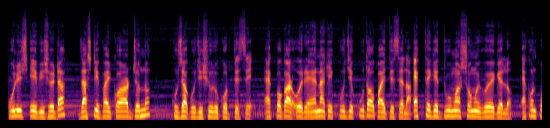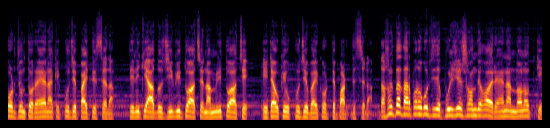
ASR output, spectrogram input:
পুলিশ এই বিষয়টা জাস্টিফাই করার জন্য খোঁজাখুঁজি শুরু করতেছে। এক প্রকার ওই রেহানাকে খুঁজে কোথাও পাইতেছে না। এক থেকে দু মাস সময় হয়ে গেল। এখন পর্যন্ত রেহানাকে খুঁজে পাইতেছে না। তিনি কি আদৌ জীবিত আছে না মৃত আছে, এটাও কেউ খুঁজে বাই করতে পারতেছে না। দর্শকরা তার পরবর্তীতে পুলিশের সন্দেহ হয় রেহানার ননদকে।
